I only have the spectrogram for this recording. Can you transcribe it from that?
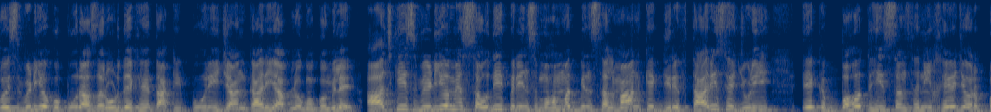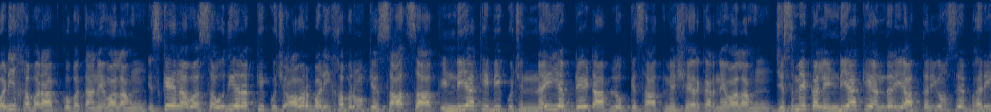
तो इस वीडियो को पूरा ज़रूर देखें ताकि पूरी जानकारी आप लोगों को मिले। आज की इस वीडियो में Saudi prince Mohammed bin Salman के गिरफ्तारी से जुड़ी एक बहुत ही सनसनीखेज और बड़ी खबर आपको बताने वाला हूँ। इसके अलावा सऊदी अरब की कुछ और बड़ी खबरों के साथ साथ इंडिया की भी कुछ नई अपडेट आप लोग के साथ में शेयर करने वाला हूँ, जिसमें कल इंडिया के अंदर यात्रियों से भरी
